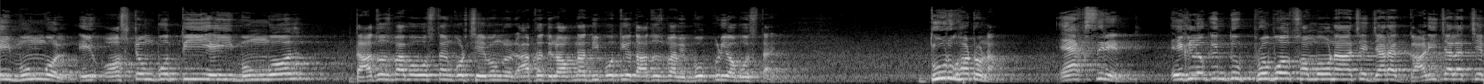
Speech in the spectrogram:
এই মঙ্গল, এই অষ্টমপতি এই মঙ্গল দ্বাদশভাবে অবস্থান করছে এবং আপনাদের লগ্নাধিপতিও দ্বাদশভাবে, বকরি অবস্থায়। দুর্ঘটনা, অ্যাক্সিডেন্ট, এগুলো কিন্তু প্রবল সম্ভাবনা আছে। যারা গাড়ি চালাচ্ছেন,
